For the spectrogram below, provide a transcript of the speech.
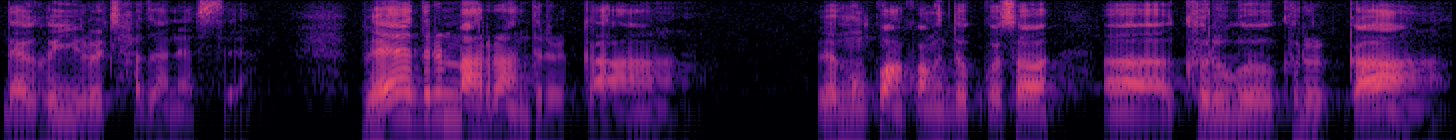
내가 그 이유를 찾아냈어요. 왜 애들은 말을 안 들을까? 왜문 꽝꽝 듣고서 어, 그러고 그럴까?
